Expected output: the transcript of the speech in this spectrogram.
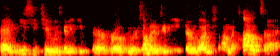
and EC2 was going to eat, or Heroku or somebody was going to eat their lunch on the cloud side.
